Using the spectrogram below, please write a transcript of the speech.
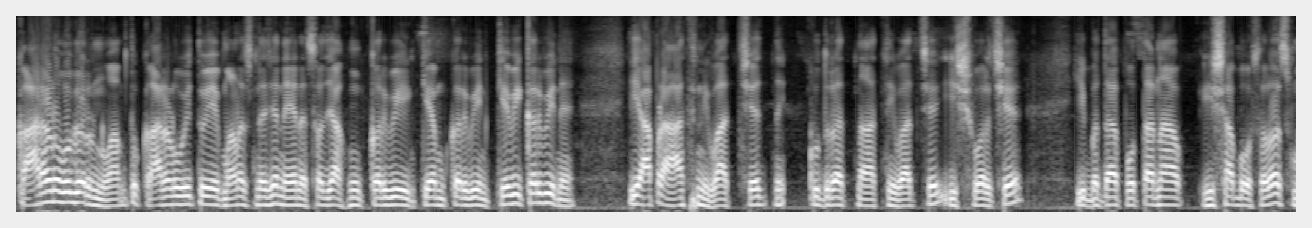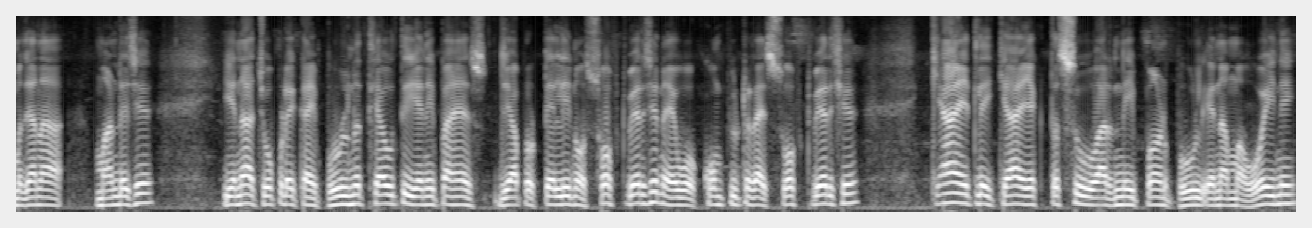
કારણ વગરનું, આમ તો કારણ હોય તો એ માણસને છે ને એને સજા હું કરવી, કેમ કરવી ને કેવી કરવી ને, એ આપણા હાથની વાત છે જ નહીં. કુદરતના હાથની વાત છે, ઈશ્વર છે. એ બધા પોતાના હિસાબો સરસ મજાના માંડે છે. એના ચોપડે કાંઈ ભૂલ નથી આવતી. એની પાસે જે આપણો ટેલીનો સોફ્ટવેર છે ને, એવો કોમ્પ્યુટરાઇઝ સોફ્ટવેર છે. ક્યાં એટલે ક્યાં એક તસુવારની પણ ભૂલ એનામાં હોય નહીં.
